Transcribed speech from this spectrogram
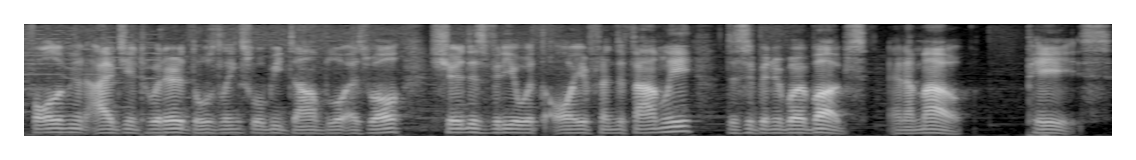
Follow me on ig and twitter. Those links will be down below as well. Share this video with all your friends and family. This has been your boy bubs and i'm out peace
